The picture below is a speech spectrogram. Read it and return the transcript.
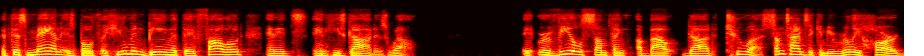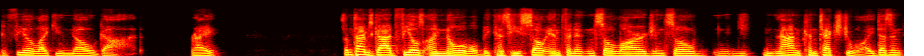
That this man is both a human being that they followed and it's and he's God as well. It reveals something about God to us. Sometimes it can be really hard to feel like you know God, right? Sometimes God feels unknowable because he's so infinite and so large and so non contextual. He doesn't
